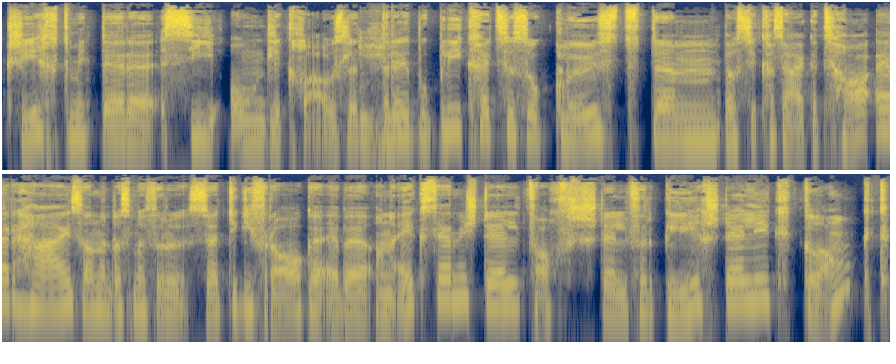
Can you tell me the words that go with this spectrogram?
Geschichte mit der See-Only-Klausel. Mhm. Die Republik hat es ja so gelöst, ähm, dass sie kein eigenes HR haben, sondern dass man für solche Fragen eben an eine externe Stelle, die Fachstelle für Gleichstellung, gelangt.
